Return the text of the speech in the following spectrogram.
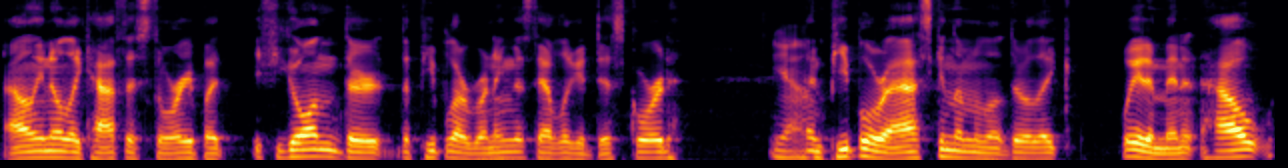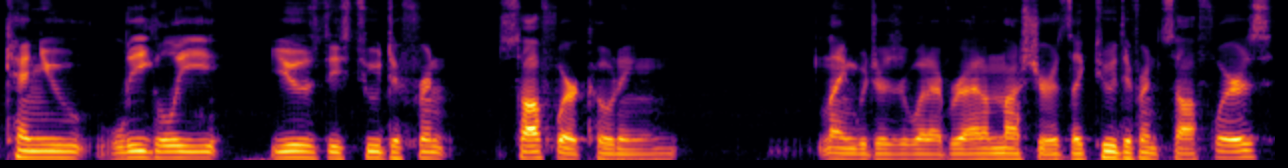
I only know like half the story, but if you go on their the people are running this, they have like a Discord, Yeah. and people were asking them. They're like, "Wait a minute, how can you legally use these two different software coding languages or whatever?" I'm not sure. It's like two different softwares.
